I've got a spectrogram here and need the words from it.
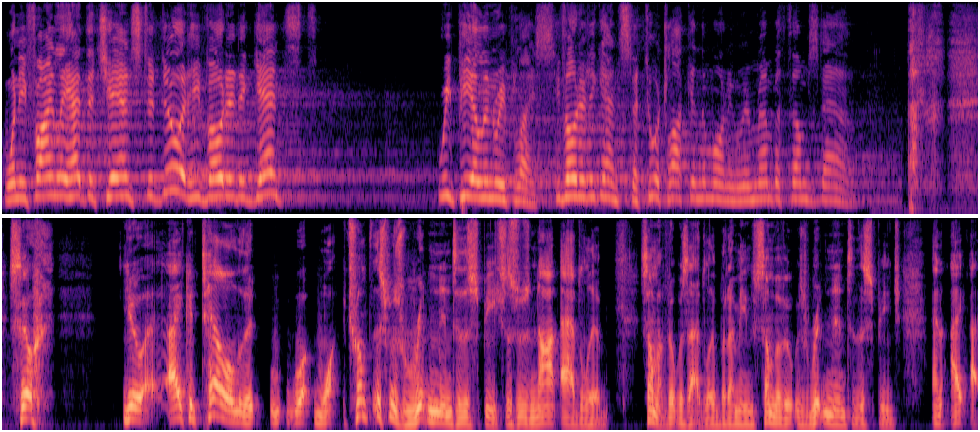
When he finally had the chance to do it, he voted against repeal and replace. He voted against at 2 o'clock in the morning. Remember, thumbs down. so you know, I could tell that what, what, Trump, this was written into the speech. This was not ad lib. Some of it was ad lib, but I mean, some of it was written into the speech. And I, I,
